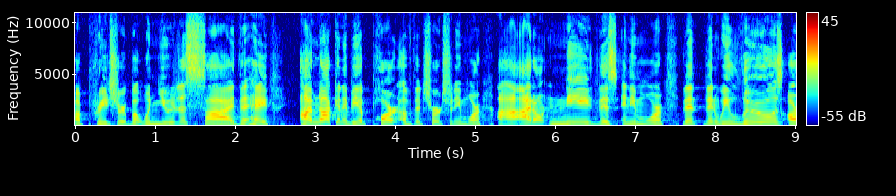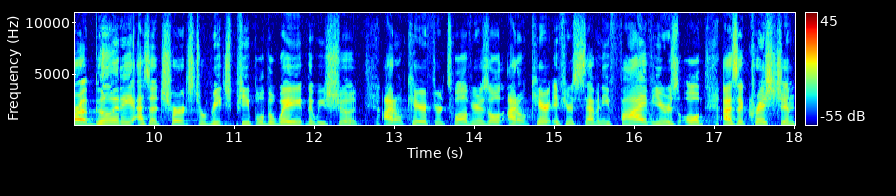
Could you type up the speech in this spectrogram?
a preacher, but when you decide that, hey, I'm not going to be a part of the church anymore. I, I, don't need this anymore. Then, then we lose our ability as a church to reach people the way that we should. I don't care if you're 12 years old. I don't care if you're 75 years old. As a Christian,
